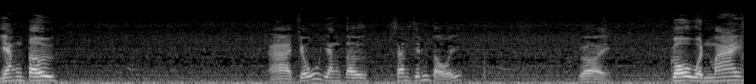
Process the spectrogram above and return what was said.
Văn Tư. À chú Văn Tư 69 tuổi. Rồi, cô Quỳnh Mai.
